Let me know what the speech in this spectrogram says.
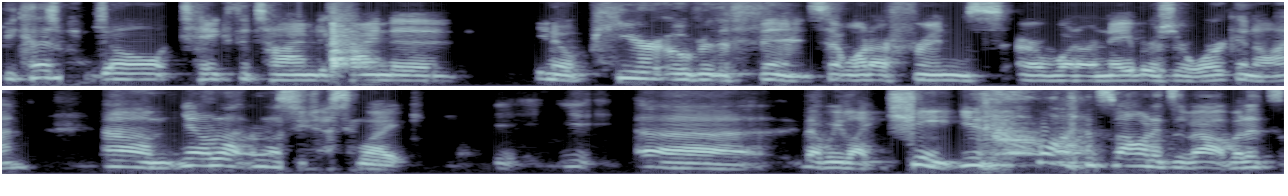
because we don't take the time to kind of you know peer over the fence at what our friends or what our neighbors are working on um, you know I'm not, I'm not suggesting like uh, that we like cheat. You know, that's not what it's about. But it's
